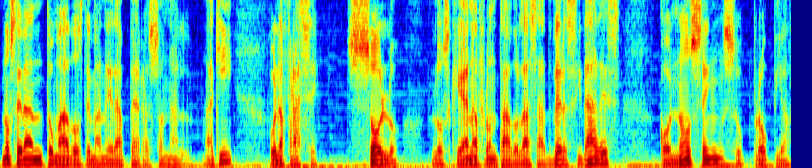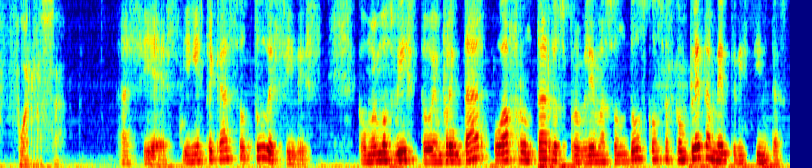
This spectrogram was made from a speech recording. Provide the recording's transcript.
no serán tomados de manera personal. Aquí una frase. Solo los que han afrontado las adversidades conocen su propia fuerza. Así es. Y en este caso tú decides. Como hemos visto, enfrentar o afrontar los problemas son dos cosas completamente distintas.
